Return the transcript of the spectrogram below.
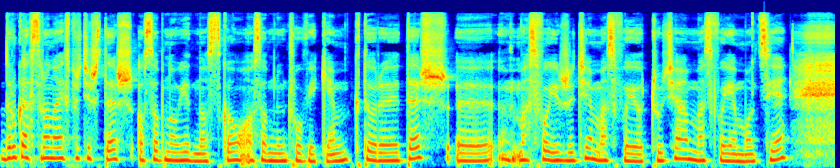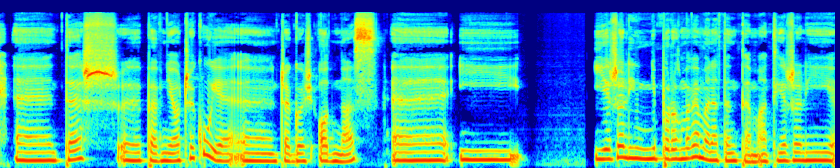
Druga strona jest przecież też osobną jednostką, osobnym człowiekiem, który też y, ma swoje życie, ma swoje odczucia, ma swoje emocje, y, też y, pewnie oczekuje y, czegoś od nas. Y, I jeżeli nie porozmawiamy na ten temat, jeżeli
